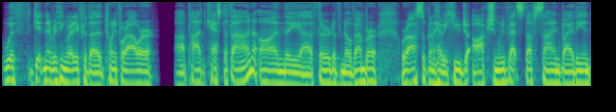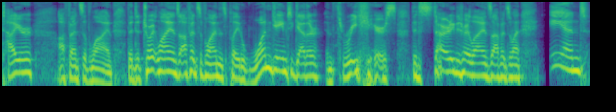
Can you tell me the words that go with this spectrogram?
with getting everything ready for the 24 hour uh, podcastathon on the uh, 3rd of November. We're also going to have a huge auction. We've got stuff signed by the entire offensive line. The Detroit Lions offensive line that's played one game together in three years, the starting Detroit Lions offensive line, and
